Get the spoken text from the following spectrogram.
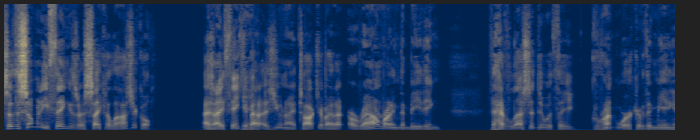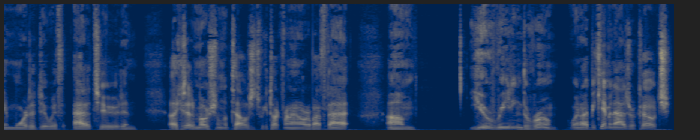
So there's so many things that are psychological as I think yeah. about it, as you and I talk about it, around running the meeting that have less to do with the grunt work of the meeting and more to do with attitude and, like I said, emotional intelligence. We could talk for an hour about that. Um, you reading the room. When I became an agile coach,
